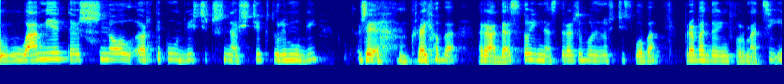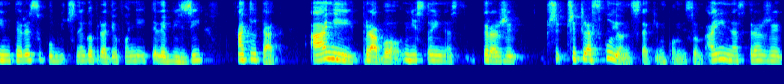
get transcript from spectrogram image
łamie też no, artykuł 213, który mówi, że Krajowa Rada stoi na straży wolności słowa, prawa do informacji i interesu publicznego w radiofonii i telewizji. A tu tak, ani prawo nie stoi na straży, przy, przyklaskując takim pomysłom, ani na straży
